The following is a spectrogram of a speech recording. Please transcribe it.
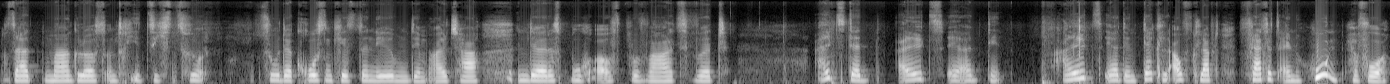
sagt Maglos und dreht sich zu, zu der großen Kiste neben dem Altar, in der das Buch aufbewahrt wird. Als, der, als, er den, als er den Deckel aufklappt, flattert ein Huhn hervor.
